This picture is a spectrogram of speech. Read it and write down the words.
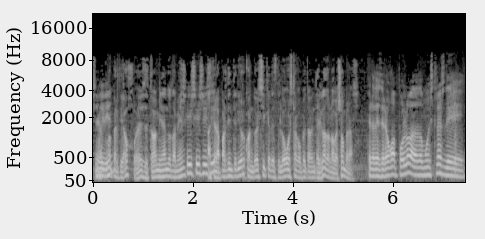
Sí, Muy bien. perdía ojo, ¿eh? se estaba mirando también Sí, sí, sí, hacia la parte interior cuando él sí que desde luego está completamente aislado, no ve sombras. Pero desde luego Apolo ha dado muestras de,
